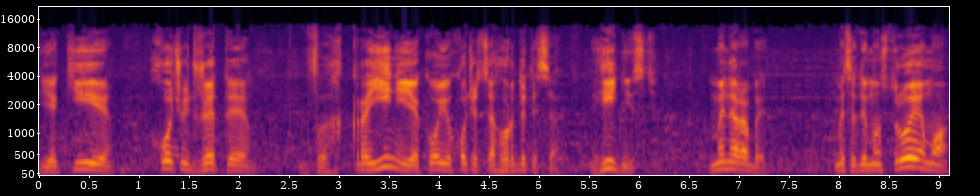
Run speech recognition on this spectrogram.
які хочуть жити в країні, якою хочеться гордитися. Гідність. Ми не раби. Ми це демонструємо.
